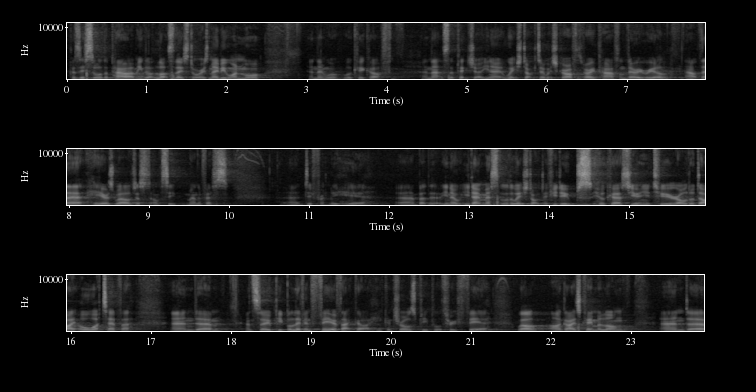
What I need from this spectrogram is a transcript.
Because they saw the power. I mean, got lots of those stories, maybe one more, and then we'll, we'll kick off. And that's the picture. You know, witch doctor, witchcraft is very powerful and very real out there, here as well, just obviously manifests uh, differently here. Uh, but, you know, you don't mess with the witch doctor. If you do, bzz, he'll curse you and your two-year-old will die or whatever. And, um, and so people live in fear of that guy. He controls people through fear. Well, our guys came along and uh,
